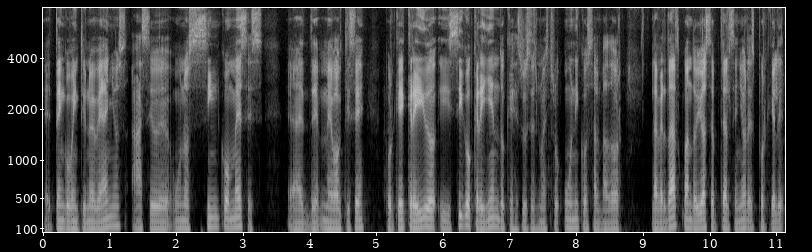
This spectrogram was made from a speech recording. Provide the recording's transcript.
Eh, tengo 29 años. Hace unos cinco meses eh, me bauticé porque he creído y sigo creyendo que Jesús es nuestro único Salvador. La verdad, cuando yo acepté al Señor es porque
